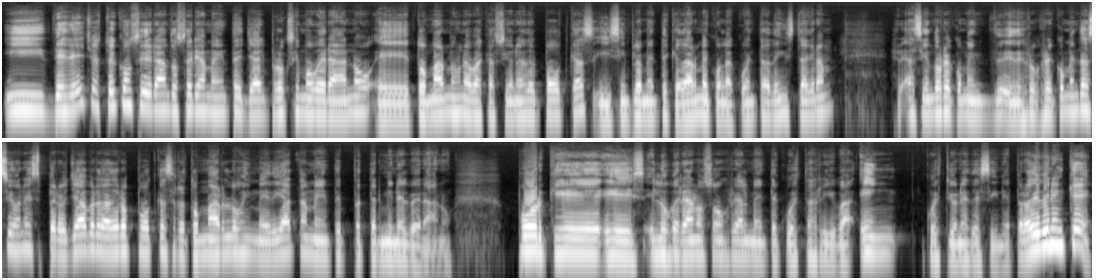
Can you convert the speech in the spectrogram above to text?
Y desde hecho estoy considerando seriamente ya el próximo verano eh, tomarme unas vacaciones del podcast y simplemente quedarme con la cuenta de Instagram haciendo eh, recomendaciones, pero ya verdaderos podcasts, retomarlos inmediatamente termine el verano. Porque los veranos son realmente cuesta arriba en cuestiones de cine. Pero adivinen qué,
